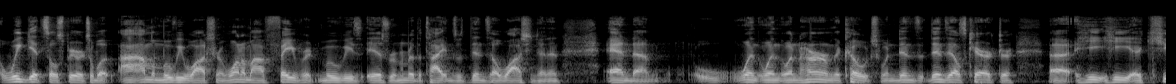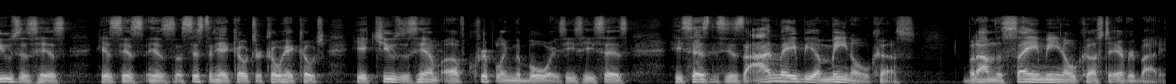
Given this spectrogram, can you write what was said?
we get so spiritual, but I, am a movie watcher, and one of my favorite movies is Remember the Titans with Denzel Washington, and and um, when when when Herm, the coach, when Denzel, Denzel's character, uh, he he accuses his his his his assistant head coach or co-head coach, he accuses him of crippling the boys. He he says he says this. He says I may be a mean old cuss but I'm the same mean old cuss to everybody.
